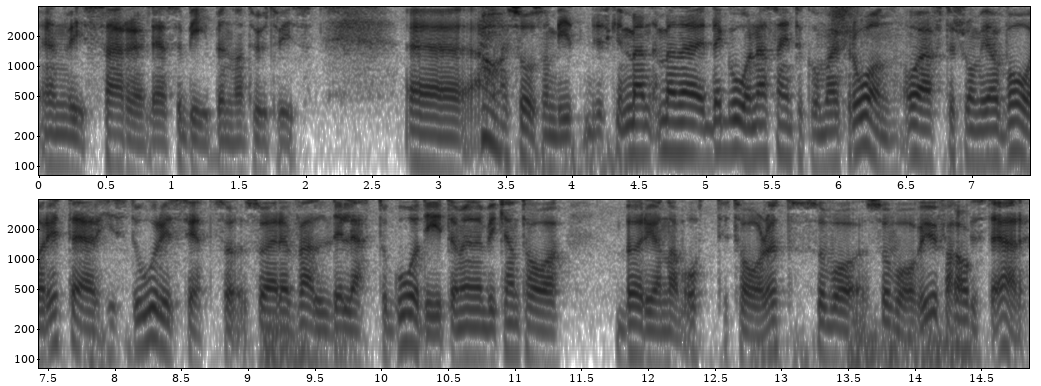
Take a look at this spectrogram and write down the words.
en viss herre läser Bibeln naturligtvis. Eh, så som vi men, men eh, det går nästan inte att komma ifrån. Och eftersom vi har varit där historiskt sett så, så är det väldigt lätt att gå dit. Jag menar, vi kan ta början av 80-talet så var, så var vi ju faktiskt ja. där.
